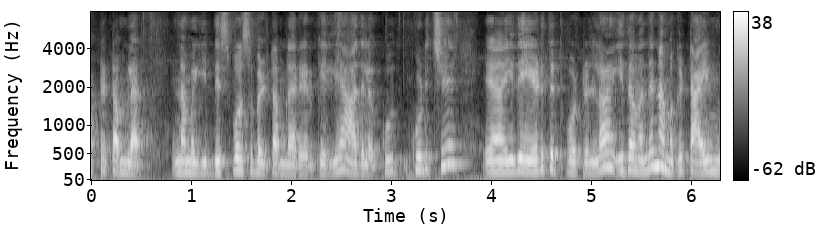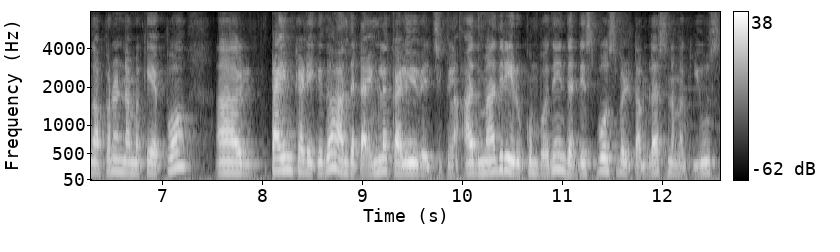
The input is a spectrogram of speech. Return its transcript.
அட்டை டம்ளர் நமக்கு டிஸ்போசபிள் டம்ளர் இருக்கு இல்லையா அதில் கு குடிச்சு இதை எடுத்துகிட்டு போட்டுடலாம். இதை வந்து நமக்கு டைம் அப்புறம் நமக்கு எப்போ டைம் கிடைக்குதோ அந்த டைமில் கழுவி வச்சுக்கலாம். அது மாதிரி இருக்கும்போது இந்த டிஸ்போசபிள் டம்ளர்ஸ் நமக்கு யூஸ்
